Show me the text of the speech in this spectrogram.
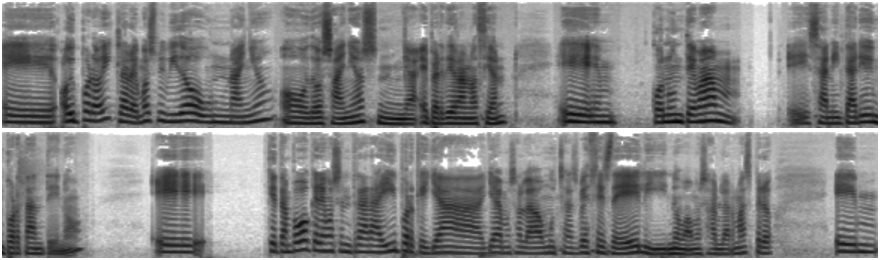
Eh, hoy por hoy, claro, hemos vivido un año o dos años, mm, ya he perdido la noción, eh, con un tema eh, sanitario importante, ¿no? Eh, que tampoco queremos entrar ahí porque ya, ya hemos hablado muchas veces de él y no vamos a hablar más, pero eh,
